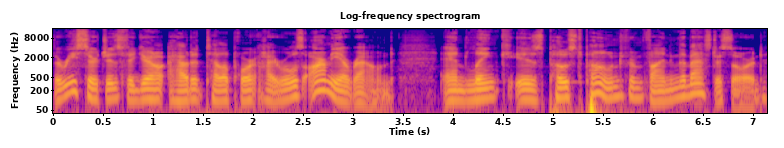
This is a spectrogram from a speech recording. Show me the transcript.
the researchers figure out how to teleport Hyrule's army around and Link is postponed from finding the Master Sword.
